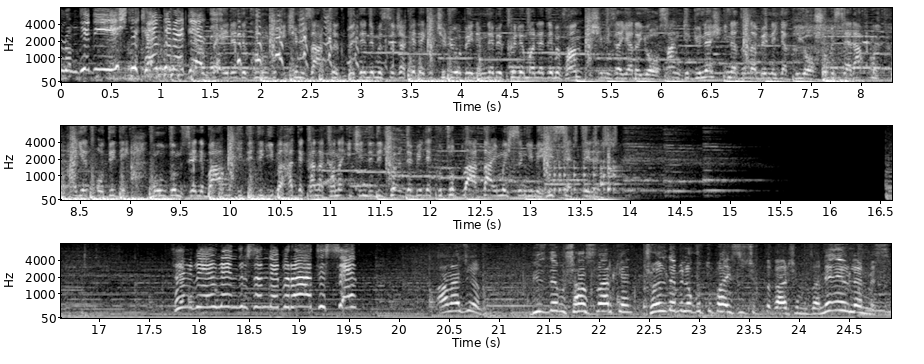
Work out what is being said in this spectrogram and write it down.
oğlum dediği işte kendine geldi. Eridi kurudu içimiz artık Bedenimi sıcak ele geçiriyor benim Ne bir klima ne de bir fan işimize yarıyor Sanki güneş inadına beni yakıyor Şu bir serap mı? Hayır o dedi Buldum seni var mı gididi gibi Hadi kana kana için dedi Çölde bile kutuplardaymışsın gibi hissettirir Seni bir evlendirsem de bir rahat etsem. Anacığım bizde bu şans varken çölde bile kutup ayısı çıktı karşımıza. Ne evlenmesi?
